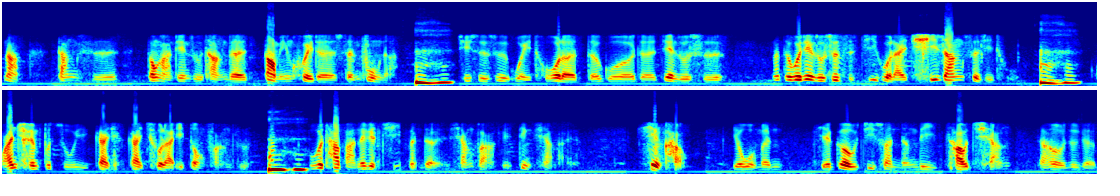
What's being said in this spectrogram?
那当时东港天主堂的道明会的神父呢，嗯，其实是委托了德国的建筑师。那德国建筑师只寄过来七张设计图，嗯哼，完全不足以盖盖出来一栋房子，嗯哼。不过他把那个基本的想法给定下来了。幸好有我们结构计算能力超强，然后这个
